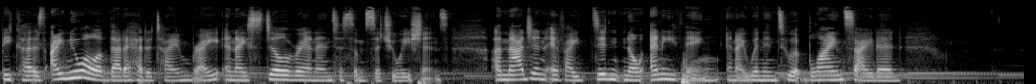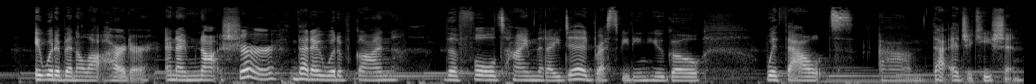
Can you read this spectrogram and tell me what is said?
because I knew all of that ahead of time, right? And I still ran into some situations. Imagine if I didn't know anything and I went into it blindsided, it would have been a lot harder. And I'm not sure that I would have gone the full time that I did breastfeeding Hugo without um, that education.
